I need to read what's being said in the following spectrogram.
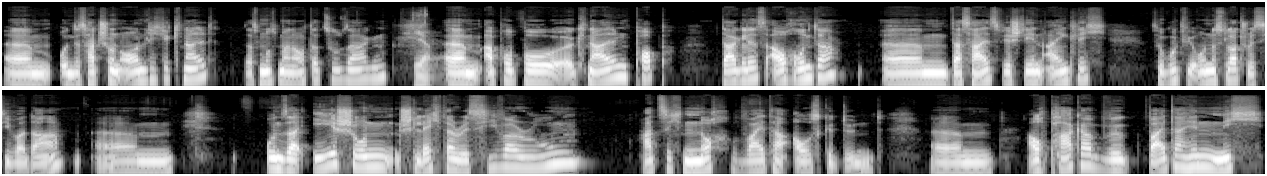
Ähm, und es hat schon ordentlich geknallt. Das muss man auch dazu sagen. Ja. Ähm, apropos äh, Knallen, Pop, Douglas auch runter. Ähm, das heißt, wir stehen eigentlich so gut wie ohne Slot Receiver da. Ähm, unser eh schon schlechter Receiver Room hat sich noch weiter ausgedünnt. Ähm, auch Parker wirkt weiterhin nicht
